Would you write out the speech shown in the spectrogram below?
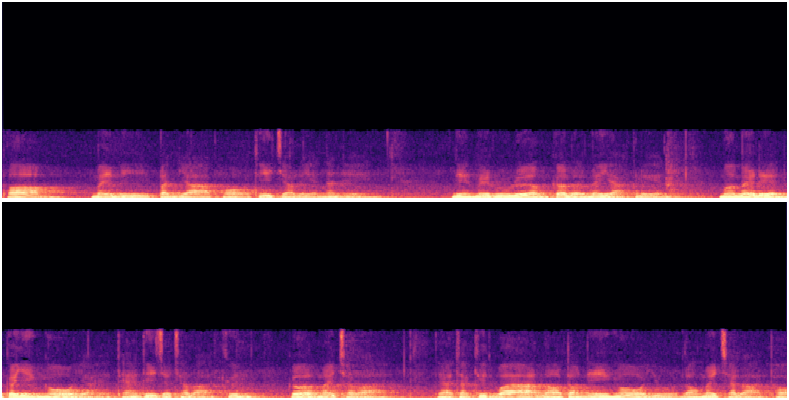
เพราะไม่มีปัญญาพอที่จะเรียนนั่นเอง เรียนไม่รู้เรื่องก็เลยไม่อยากเรียน เมื่อไม่เรียนก็ยิ่งโง่ใหญ่ แทนที่จะฉลาดขึ้น ก็ไม่ฉลาด แต่ถ้าคิดว่าเราตอนนี้โง่อยู่เราไม่ฉลาดพอ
